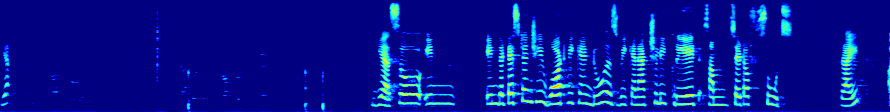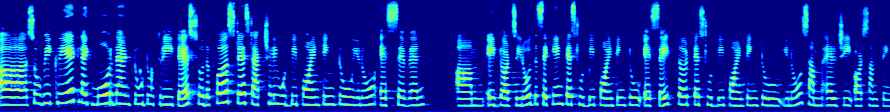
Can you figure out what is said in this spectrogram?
Yeah. Yeah, so in in the TestNG what we can do is we can actually create some set of suits, right? Uh, so we create like more than two to three tests. So the first test actually would be pointing to you know S7 um, 8.0. The second test would be pointing to S8. Third test would be pointing to you know some LG or something.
